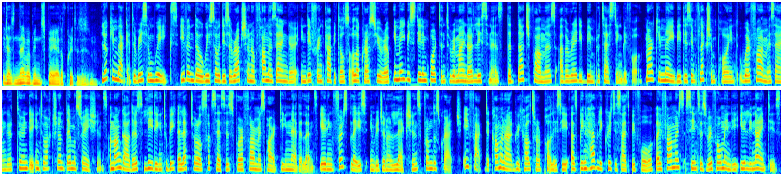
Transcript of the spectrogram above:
it has never been spared of criticism. Looking back at the recent weeks, even though we saw this eruption of farmers' anger in different capitals all across Europe, it may be still important to remind our listeners that Dutch farmers have already been protesting before, marking maybe this inflection point where farmers' anger turned into actual demonstrations, among others leading to big electoral successes for a farmers' party in Netherlands, gaining first place in regional elections from the scratch. In fact, the common agricultural policy has been heavily criticized before by farmers since its reform in the early 90s,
